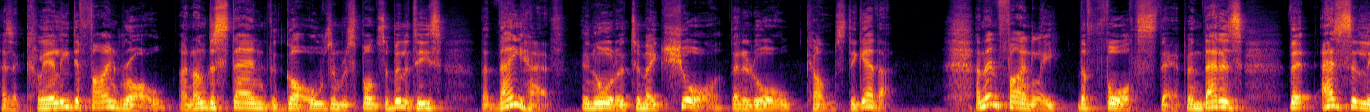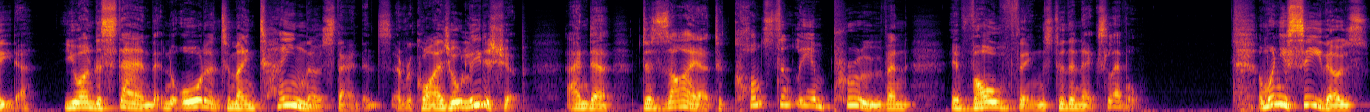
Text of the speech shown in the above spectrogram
has a clearly defined role and understand the goals and responsibilities that they have in order to make sure that it all comes together. And then finally, the fourth step, and that is that as the leader, you understand that in order to maintain those standards, it requires your leadership and a desire to constantly improve and evolve things to the next level. And when you see those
